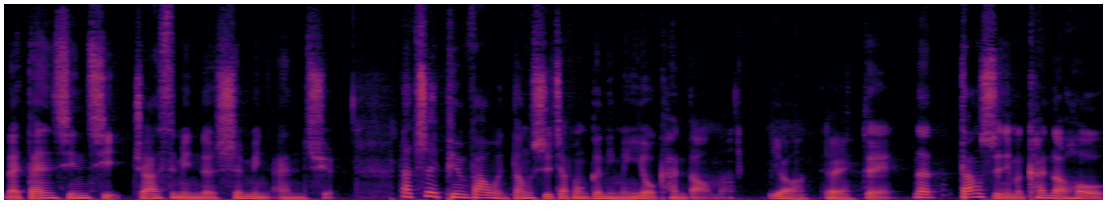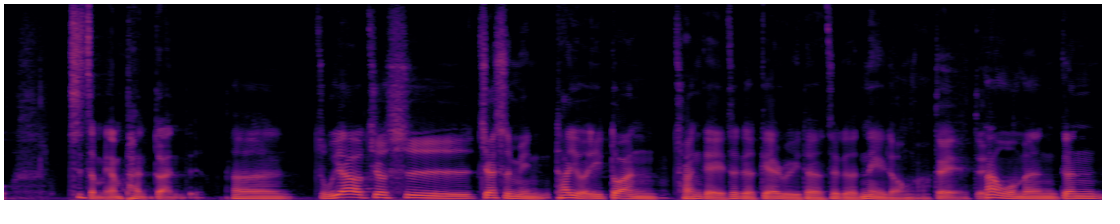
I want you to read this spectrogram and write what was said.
来担心起 Jasmine 的生命安全。那这篇发文当时嘉鹏哥你们也有看到吗？有，对对。那当时你们看到后是怎么样判断的？呃，主要就是 Jasmine 他有一段传给这个 Gary 的这个内容啊。对对。那我们跟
